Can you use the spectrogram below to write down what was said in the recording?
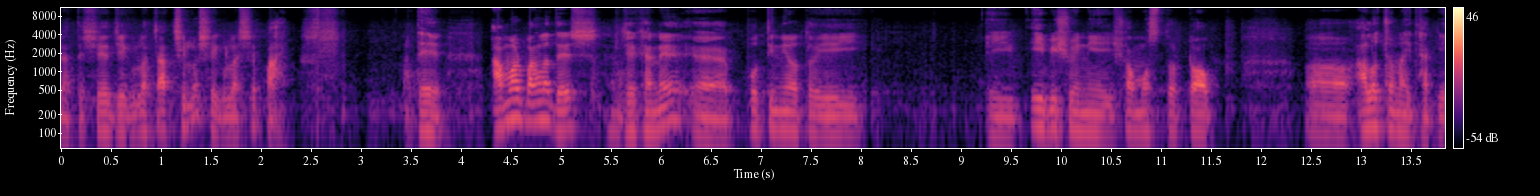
যাতে সে যেগুলো চাচ্ছিল সেগুলো সে পায়। তে আমার বাংলাদেশ যেখানে প্রতিনিয়ত এই এই এই বিষয় নিয়ে সমস্ত টপ আলোচনায় থাকে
